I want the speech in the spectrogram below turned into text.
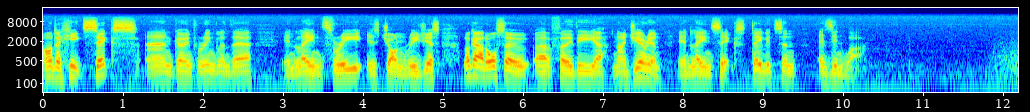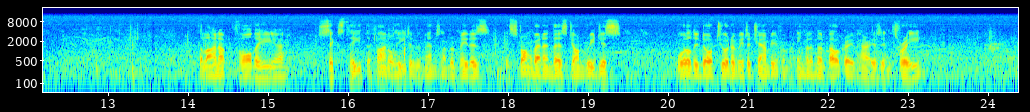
On to Heat 6 and going for England there in lane 3 is John Regis. Look out also uh, for the uh, Nigerian in lane 6, Davidson Ezinwa. The lineup for the uh, sixth heat, the final heat of the men's 100 metres. The strong man in this, John Regis, World Indoor 200 metre champion from England and Belgrave Harriers in 3.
